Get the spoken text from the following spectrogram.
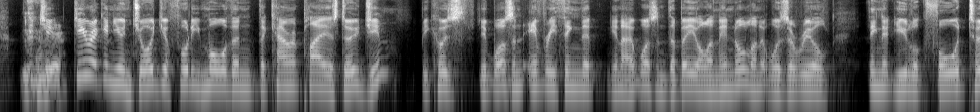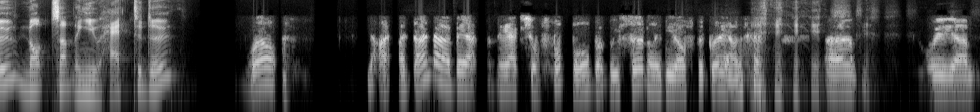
did you, yeah. do you reckon you enjoyed your footy more than the current players do, Jim? Because it wasn't everything that you know, it wasn't the be all and end all, and it was a real thing that you look forward to, not something you had to do. Well, I, I don't know about the actual football, but we certainly did off the ground. um, we, um,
